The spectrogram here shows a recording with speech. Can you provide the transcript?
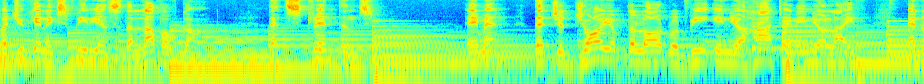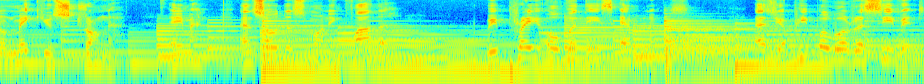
But you can experience the love of God that strengthens you. Amen. That your joy of the Lord will be in your heart and in your life and will make you stronger. Amen. And so this morning, Father, we pray over these emblems as your people will receive it,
